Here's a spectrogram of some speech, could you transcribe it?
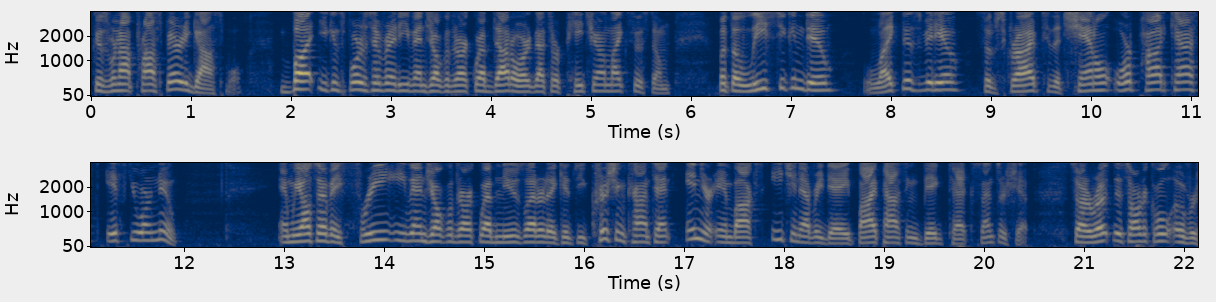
because we're not prosperity gospel. But you can support us over at evangelicaldarkweb.org. That's our Patreon like system. But the least you can do like this video, subscribe to the channel or podcast if you are new. And we also have a free Evangelical Dark Web newsletter that gives you Christian content in your inbox each and every day, bypassing big tech censorship. So I wrote this article over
